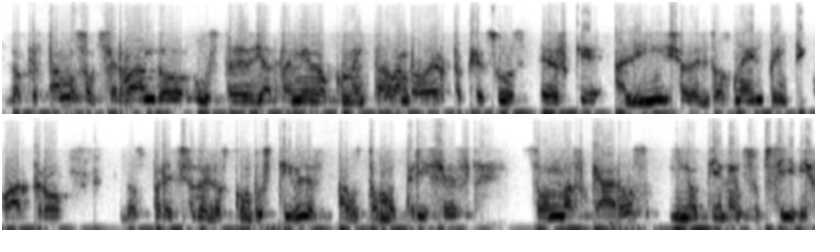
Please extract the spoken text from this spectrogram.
Lo que estamos observando, ustedes ya también lo comentaban Roberto Jesús, es que al inicio del 2024 los precios de los combustibles automotrices son más caros y no tienen subsidio.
